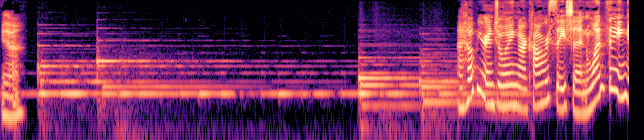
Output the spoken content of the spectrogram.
Yeah. I hope you're enjoying our conversation. One thing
